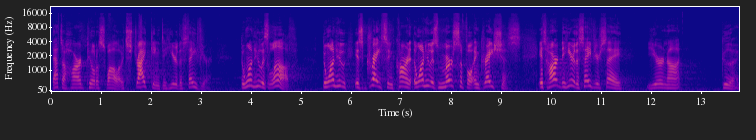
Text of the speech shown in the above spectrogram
that's a hard pill to swallow. It's striking to hear the Savior, the one who is love, the one who is grace incarnate, the one who is merciful and gracious. It's hard to hear the Savior say, You're not good.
